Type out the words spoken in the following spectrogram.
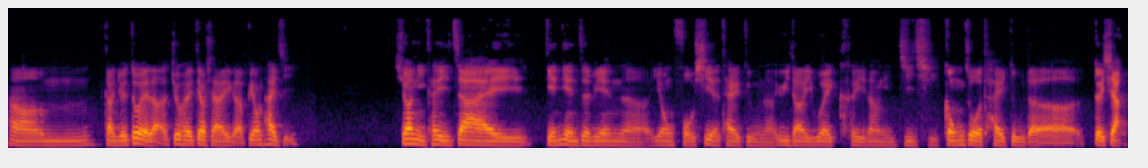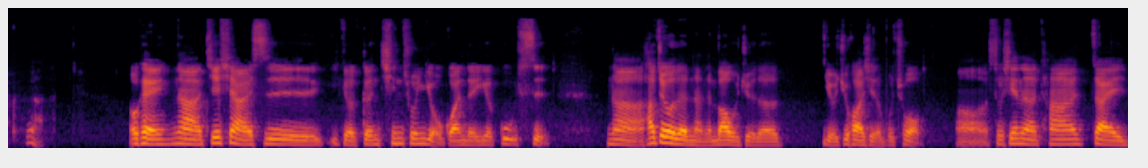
嗯，感觉对了就会掉下来一个，不用太急。希望你可以在点点这边呢，用佛系的态度呢，遇到一位可以让你激起工作态度的对象。OK，那接下来是一个跟青春有关的一个故事。那他最后的懒人包，我觉得有句话写的不错。呃，首先呢，他在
